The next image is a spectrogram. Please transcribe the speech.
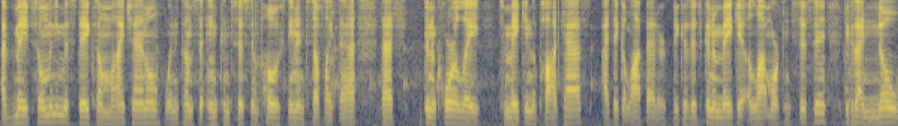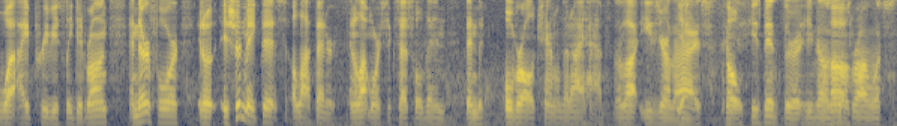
I've made so many mistakes on my channel when it comes to inconsistent posting and stuff like that. That's going to correlate to making the podcast, I think, a lot better because it's going to make it a lot more consistent because I know what I previously did wrong. And therefore, it'll, it should make this a lot better and a lot more successful than, than the overall channel that I have. a lot easier on the Yeah. eyes because Oh. he's been through it. He knows Oh. what's wrong, what's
